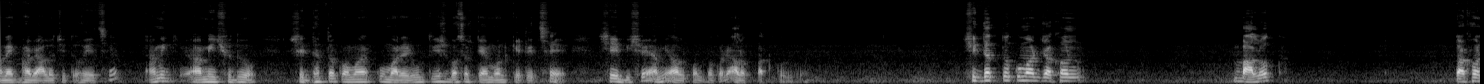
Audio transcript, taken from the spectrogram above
অনেকভাবে আলোচিত হয়েছে। আমি আমি শুধু সিদ্ধার্থ কুমার, কুমারের উনত্রিশ বছর কেমন কেটেছে সেই বিষয়ে আমি অল্প অল্প করে আলোকপাত করব। সিদ্ধার্থ কুমার যখন বালক, তখন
